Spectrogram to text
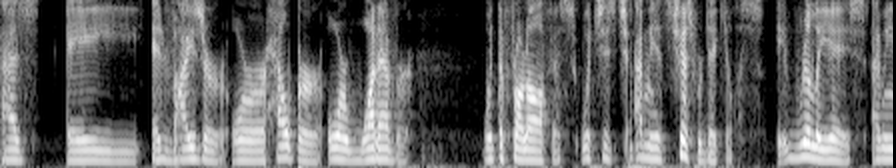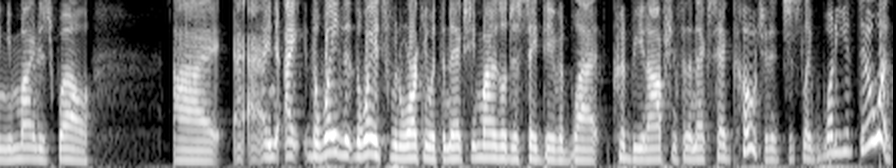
as a advisor or helper or whatever with the front office, which is, I mean, it's just ridiculous. It really is. I mean, you might as well I, I, I, the way that the way it's been working with the Knicks, you might as well just say David Blatt could be an option for the next head coach, and it's just like, what are you doing?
